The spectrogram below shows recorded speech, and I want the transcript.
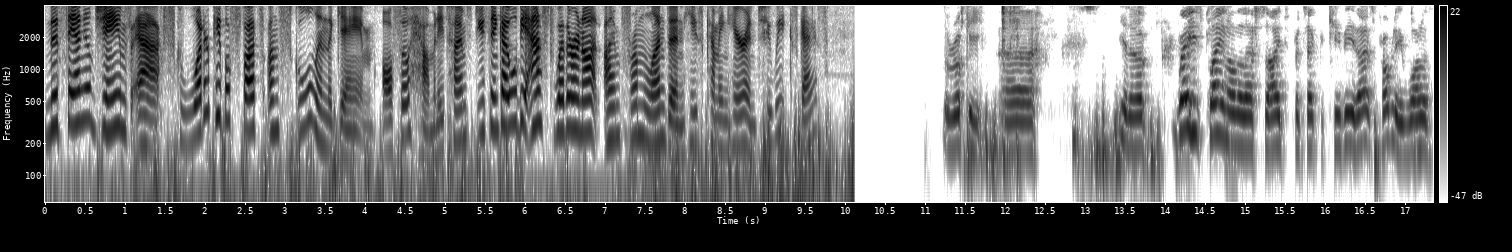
Nathaniel James asks, What are people's thoughts on Skule in the game? Also, how many times do you think I will be asked whether or not I'm from London? He's coming here in two weeks, guys. The rookie. Uh, you know, where he's playing on the left side to protect the QB, that's probably one of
